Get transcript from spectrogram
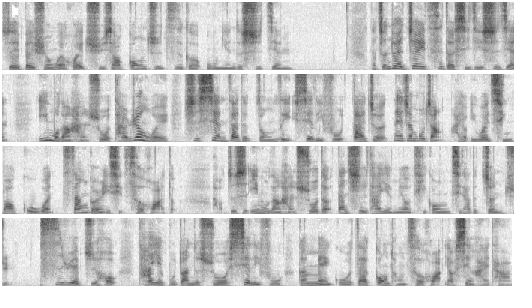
所以被选委会取消公职资格五年的时间。那针对这一次的袭击事件，伊姆兰汗说，他认为是现在的总理谢里夫带着内政部长，还有一位情报顾问，三个人一起策划的。好，这是伊姆兰汗说的，但是他也没有提供其他的证据。四月之后，他也不断的说谢里夫跟美国在共同策划要陷害他。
